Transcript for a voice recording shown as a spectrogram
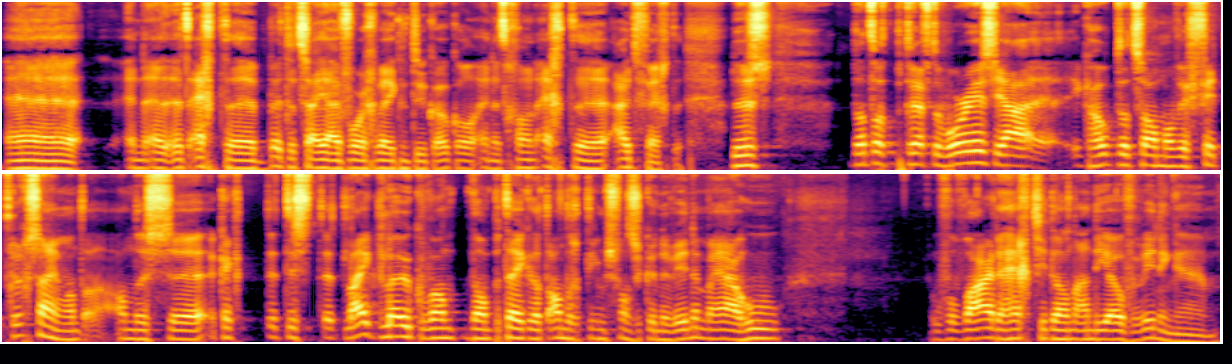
Eh, en eh, het echt, eh, dat zei jij vorige week natuurlijk ook al, en het gewoon echt uitvechten. Dus dat wat betreft de Warriors, ja, ik hoop dat ze allemaal weer fit terug zijn. Want anders, eh, kijk, het, is, het lijkt leuk, want dan betekent dat andere teams van ze kunnen winnen. Maar ja, hoe, hoeveel waarde hecht je dan aan die overwinningen?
